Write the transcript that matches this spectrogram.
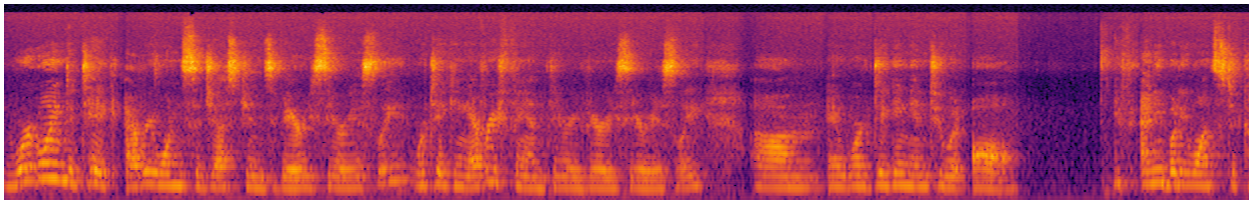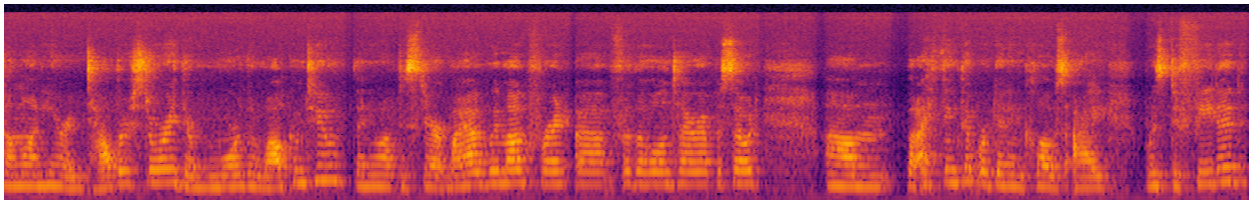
we're going to take everyone's suggestions very seriously. We're taking every fan theory very seriously um, and we're digging into it all. If anybody wants to come on here and tell their story, they're more than welcome to. Then you'll have to stare at my ugly mug for uh, for the whole entire episode. Um, but I think that we're getting close. I was defeated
